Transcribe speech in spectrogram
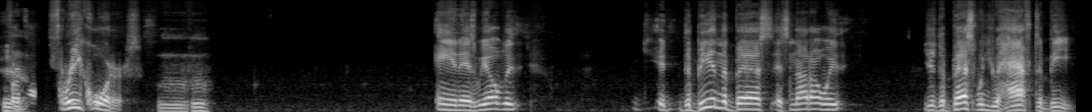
for Yeah. about three quarters. Mm-hmm. And as we always, it, the being the best, it's not always You're the best when you have to be.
